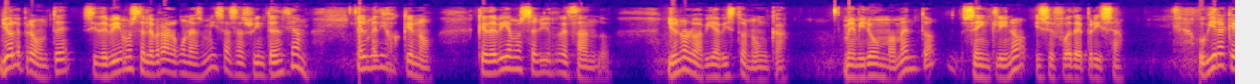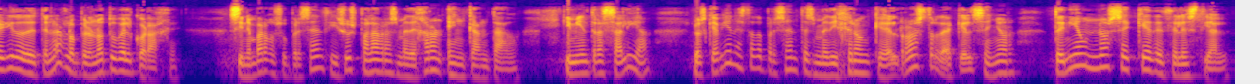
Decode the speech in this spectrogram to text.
Yo le pregunté si debíamos celebrar algunas misas a su intención. Él me dijo que no, que debíamos seguir rezando. Yo no lo había visto nunca. Me miró un momento, se inclinó y se fue deprisa. Hubiera querido detenerlo, pero no tuve el coraje. Sin embargo, su presencia y sus palabras me dejaron encantado, y mientras salía, los que habían estado presentes me dijeron que el rostro de aquel señor tenía un no sé qué de celestial,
